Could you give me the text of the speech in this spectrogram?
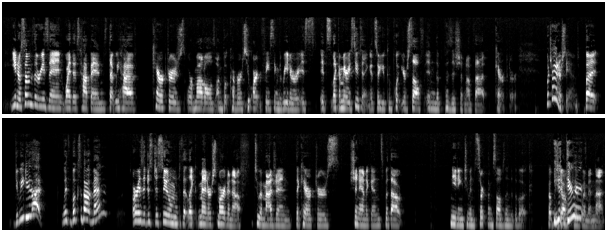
you know, some of the reason why this happens that we have characters or models on book covers who aren't facing the reader is it's like a Mary Sue thing. It's so you can put yourself in the position of that character, which I understand. But do we do that with books about men? Or is it just assumed that like men are smart enough to imagine the characters' shenanigans without needing to insert themselves into the book? But we You don't give women that.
